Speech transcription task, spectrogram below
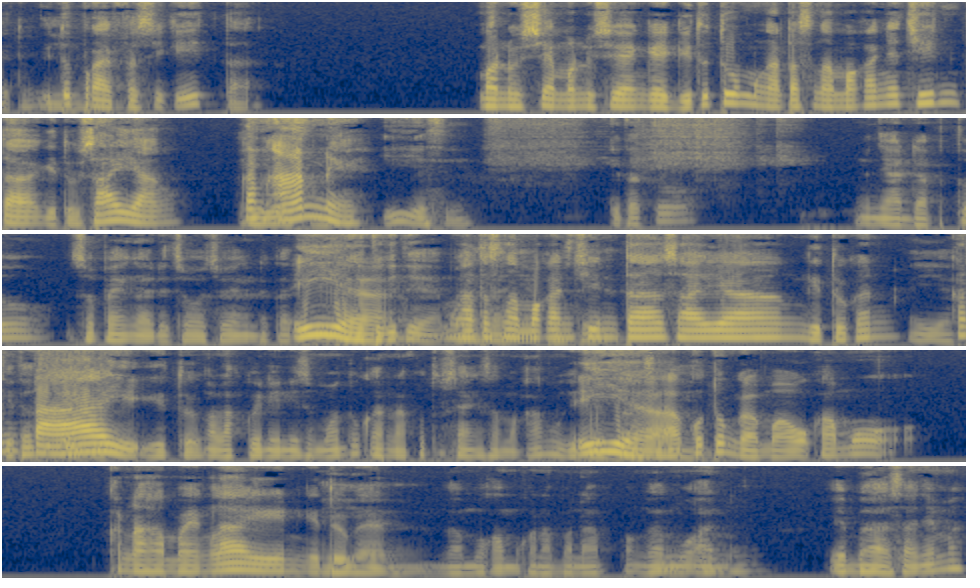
gitu. Itu privasi kita. Manusia-manusia yang kayak gitu tuh mengatasnamakannya cinta gitu sayang kan Iya sih. aneh Iya sih. Kita tuh menyadap tuh supaya nggak ada cowok-cowok yang dekat. Iya, gitu-gitu ya. mengatasnamakan cinta, sayang gitu kan. Iya, kan kita tuh kayak tai gitu. Ngelakuin ini semua tuh karena aku tuh sayang sama kamu gitu. ya Iya, bahasanya. aku tuh nggak mau kamu kena sama yang lain gitu Iya, kan. nggak mau kamu kenapa-napa, nggak mau ada. Ya bahasanya mah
